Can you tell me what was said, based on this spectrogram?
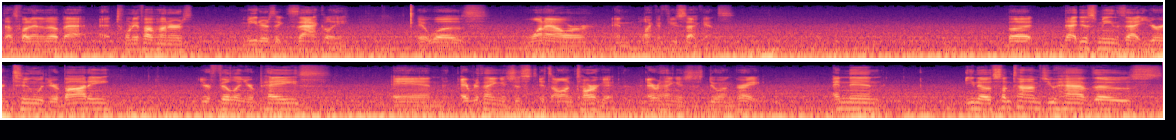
that's what I ended up at. At 2,500 meters exactly, it was one hour and like a few seconds. But that just means that you're in tune with your body. you're feeling your pace, and everything is just it's on target. Everything is just doing great. And then, you know, sometimes you have those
